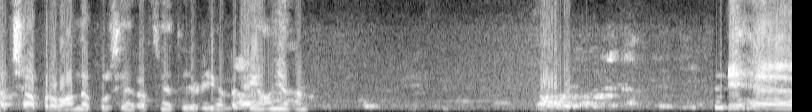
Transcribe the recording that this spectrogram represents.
ਅੱਛਾ ਪ੍ਰਬੰਧ ਕੁਰਸੀਆਂ ਕਰਸੀਆਂ ਤੇ ਜਿਹੜੀਆਂ ਲੱਗੀਆਂ ਹੋਈਆਂ ਹਨ। ਇਹ ਹੈ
